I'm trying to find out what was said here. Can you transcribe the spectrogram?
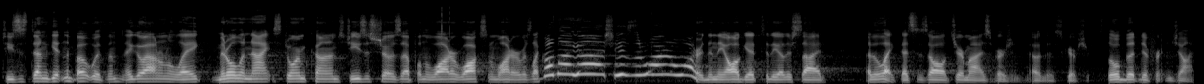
Jesus doesn't get in the boat with them. They go out on the lake. Middle of the night, storm comes. Jesus shows up on the water, walks on water. Everyone's like, oh my gosh, Jesus is walking on water. Then they all get to the other side of the lake. This is all Jeremiah's version of the scripture. It's a little bit different in John.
